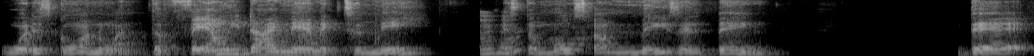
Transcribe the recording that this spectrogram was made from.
what is going on. The family dynamic to me mm-hmm. is the most amazing thing that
